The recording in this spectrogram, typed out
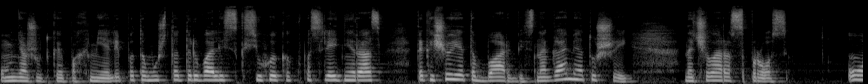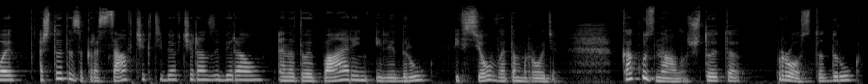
у меня жуткое похмелье, потому что отрывались с Ксюхой, как в последний раз, так еще и эта Барби с ногами от ушей начала расспросы. «Ой, а что это за красавчик тебя вчера забирал? Это твой парень или друг?» И все в этом роде. Как узнала, что это просто друг,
